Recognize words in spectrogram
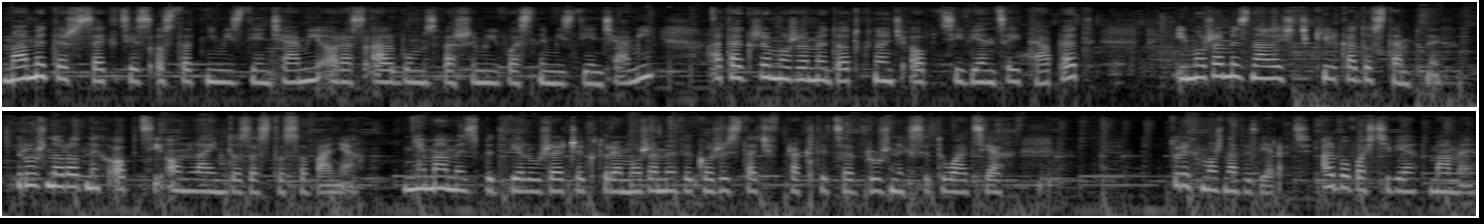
Mamy też sekcję z ostatnimi zdjęciami oraz album z waszymi własnymi zdjęciami, a także możemy dotknąć opcji więcej tapet i możemy znaleźć kilka dostępnych, różnorodnych opcji online do zastosowania. Nie mamy zbyt wielu rzeczy, które możemy wykorzystać w praktyce w różnych sytuacjach, których można wybierać. Albo właściwie mamy.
